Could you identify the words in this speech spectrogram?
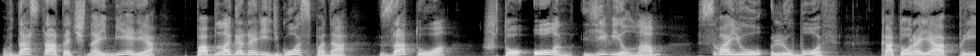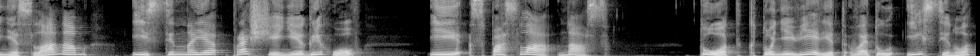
в достаточной мере поблагодарить Господа за то, что Он явил нам свою любовь, которая принесла нам истинное прощение грехов и спасла нас. Тот, кто не верит в эту истину,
